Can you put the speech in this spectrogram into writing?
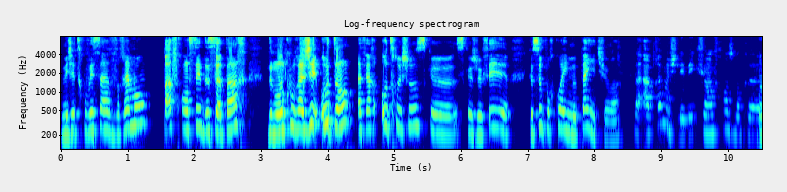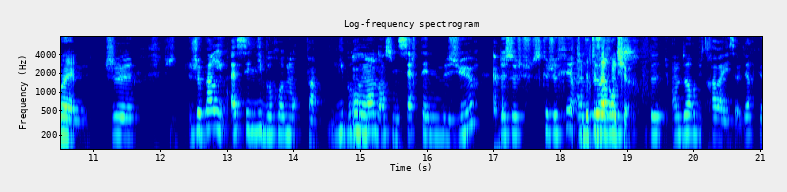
mais j'ai trouvé ça vraiment pas français de sa part de m'encourager autant à faire autre chose que ce que je fais, que ce pourquoi il me paye, tu vois. Bah après, moi, je l'ai vécu en France, donc euh, je, je parle assez librement, enfin librement mhm. dans une certaine mesure de ce, ce que je fais en de dehors aventures. De, en dehors du travail. Ça veut dire que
